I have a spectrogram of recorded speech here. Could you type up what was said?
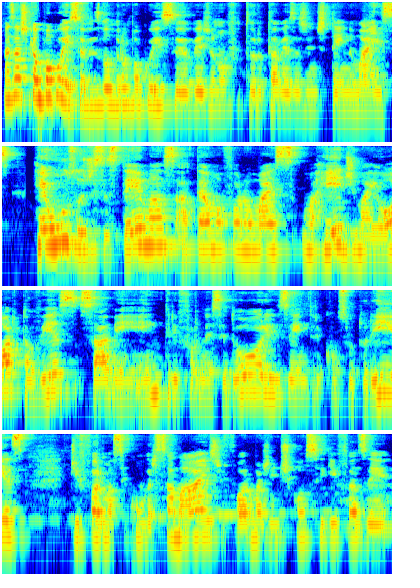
Mas acho que é um pouco isso, eu vislumbro um pouco isso. Eu vejo no futuro talvez a gente tendo mais reuso de sistemas, até uma forma mais, uma rede maior, talvez, sabe, entre fornecedores, entre consultorias, de forma a se conversar mais, de forma a gente conseguir fazer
